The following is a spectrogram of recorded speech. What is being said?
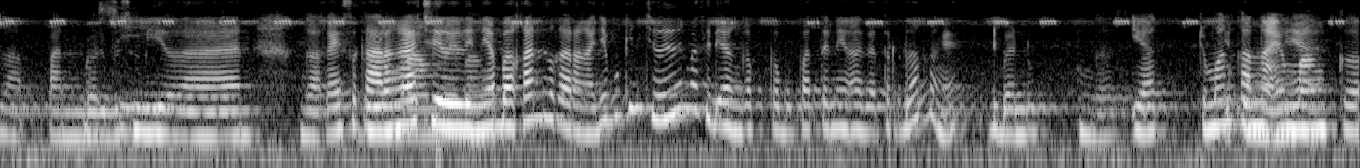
2008 2009 nggak kayak sekarang Belum ya Cililinnya bahkan sekarang aja mungkin Cililin masih dianggap kabupaten yang agak terbelakang ya di Bandung. Enggak ya cuman Itu karena namanya. emang ke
